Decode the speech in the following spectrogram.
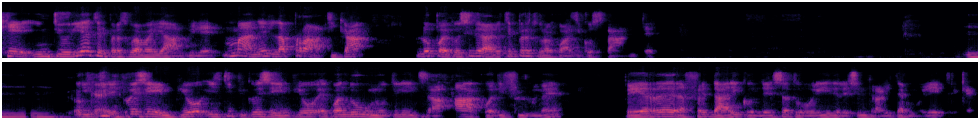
che in teoria è temperatura variabile, ma nella pratica lo puoi considerare temperatura quasi costante. Mm, okay. il, tipico esempio, il tipico esempio è quando uno utilizza acqua di fiume per raffreddare i condensatori delle centrali termoelettriche.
